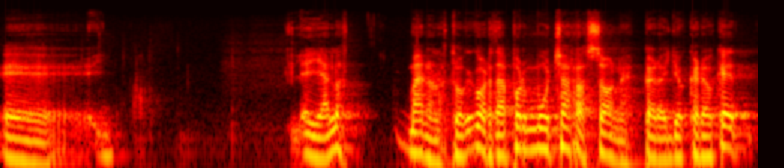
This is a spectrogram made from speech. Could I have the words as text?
Eh, ella los, bueno, los tuvo que cortar por muchas razones, pero yo creo que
